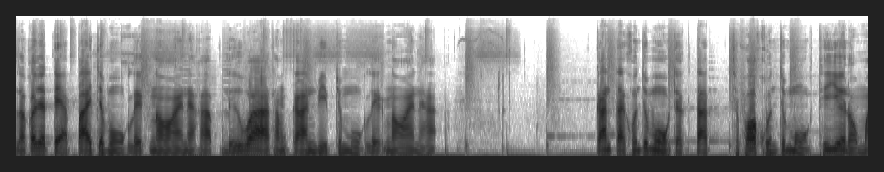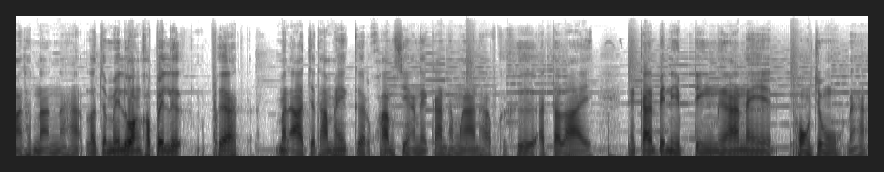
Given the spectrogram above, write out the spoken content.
เราก็จะแตะปลายจมูกเล็กน้อยนะครับ หรือว่าทำการบีบจมูกเล็กน้อยนะฮะ การตัดขนจมูกจะตัดเฉพาะขนจมูกที่ยื่นออกมาเท่านั้นนะฮะ เราจะไม่ล้วงเข้าไปลึกเพื่อมันอาจจะทำให้เกิดความเสี่ยงในการทำงานครับ ก็คืออันตราย ในการเป็นหนีบติ่งเนื้อในโพรงจมูกนะฮะ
